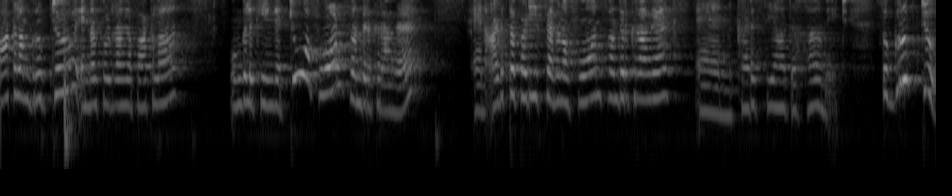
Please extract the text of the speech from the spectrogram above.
பார்க்கலாம் குரூப் டூ என்ன சொல்கிறாங்க பார்க்கலாம். உங்களுக்கு இங்கே டூ ஆஃப் வான்ஸ் வந்திருக்கிறாங்க. அண்ட் அடுத்தபடி செவன் ஆஃப் வான்ஸ் வந்திருக்கிறாங்க. அண்ட் கடைசியா the hermit so group two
